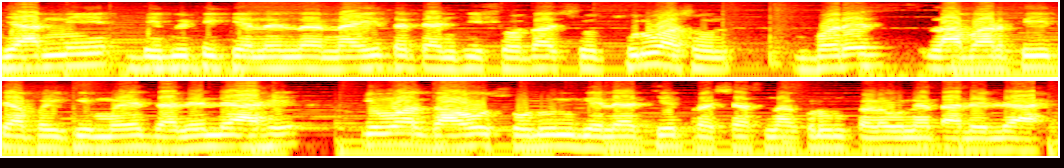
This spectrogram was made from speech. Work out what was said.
ज्यांनी डीबीटी केलेलं नाही तर त्यांची शोधाशोध सुरू असून बरेच लाभार्थी त्यापैकी मयत झालेले आहे किंवा गाव सोडून गेल्याचे प्रशासनाकडून कळवण्यात आलेले आहे.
